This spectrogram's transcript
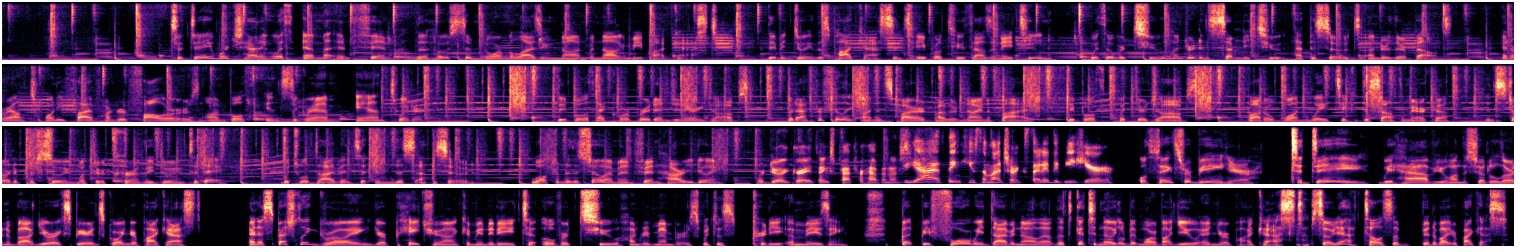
Today, we're chatting with Emma and Finn, the hosts of Normalizing Non Monogamy podcast. They've been doing this podcast since April 2018 with over 272 episodes under their belt and around 2,500 followers on both Instagram and Twitter. They both had corporate engineering jobs, but after feeling uninspired by their 9 to 5, they both quit their jobs, bought a one way ticket to South America, and started pursuing what they're currently doing today, which we'll dive into in this episode. Welcome to the show, Emma and Finn. How are you doing? We're doing great. Thanks, Pat, for having us. Yeah, thank you so much. We're excited to be here. Well, thanks for being here. Today, we have you on the show to learn about your experience growing your podcast and especially growing your Patreon community to over 200 members, which is pretty amazing. But before we dive into all that, let's get to know a little bit more about you and your podcast. So, yeah, tell us a bit about your podcast.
